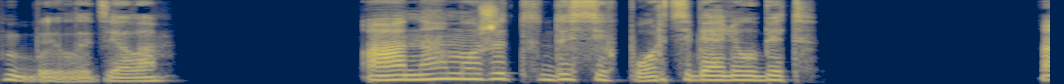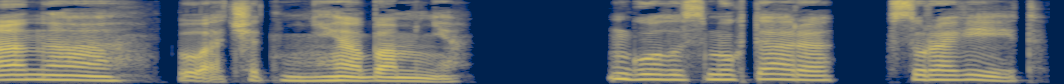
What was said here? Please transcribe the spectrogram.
«Было дело». «А она, может, до сих пор тебя любит?» «Она плачет не обо мне». Голос Мухтара суровеет.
